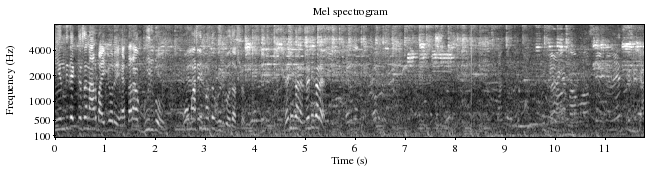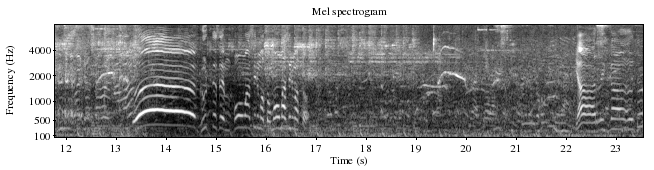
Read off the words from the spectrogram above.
ইন্দি দেখতেছেন আর বাইক করে। হ্যাঁ তারা ঘুরবো। ও মাসের মতো ঘুরবো দর্শক। রেডি করেন রেডি করেন। মৌমাছির মতো মৌমাছির মতো यार गाल दो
